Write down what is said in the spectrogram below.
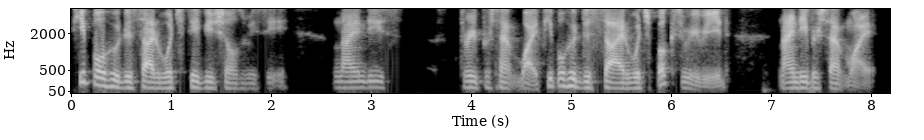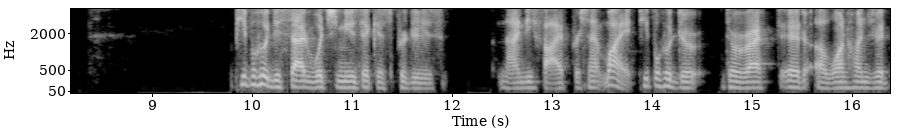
People who decide which TV shows we see, 93% white. People who decide which books we read, 90% white. People who decide which music is produced, 95% white. People who di- directed a 100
